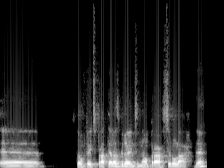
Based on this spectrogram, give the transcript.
é, são feitos para telas grandes, não para celular, né?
